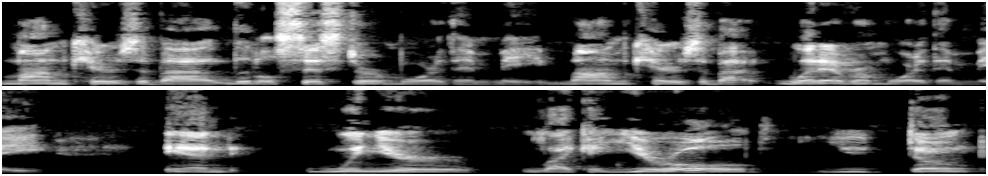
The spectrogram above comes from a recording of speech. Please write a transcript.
Mom cares about little sister more than me. Mom cares about whatever more than me. And when you're like a year old, you don't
